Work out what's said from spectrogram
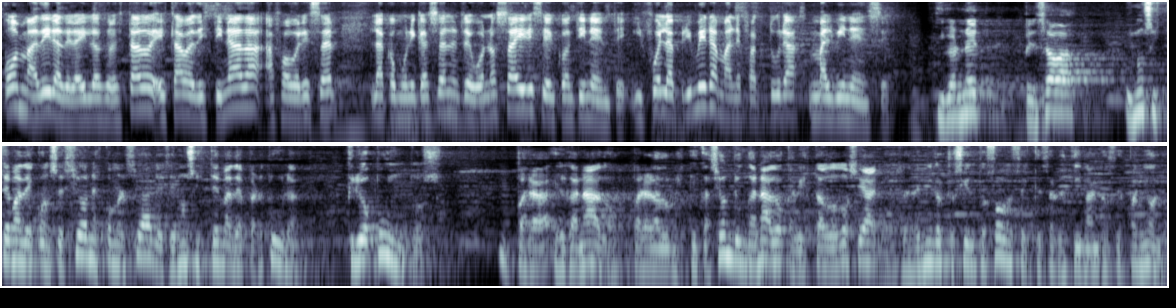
con madera de la isla del Estado estaba destinada a favorecer la comunicación entre Buenos Aires y el continente y fue la primera manufactura malvinense. Y Bernet pensaba en un sistema de concesiones comerciales, en un sistema de apertura, creó puntos para el ganado, para la domesticación de un ganado que había estado 12 años, desde 1811 en que se retiran los españoles,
